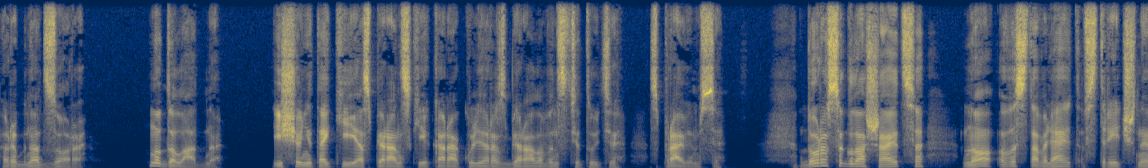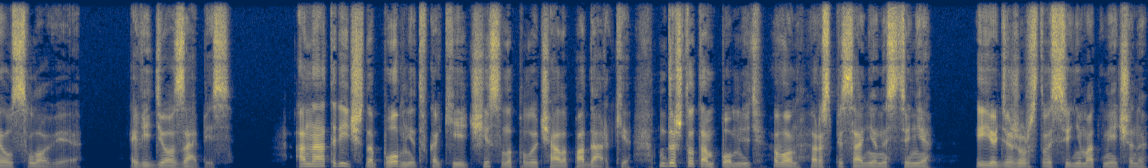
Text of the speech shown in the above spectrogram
рыбнадзора. Ну да ладно. Еще не такие аспирантские каракули разбирала в институте. Справимся. Дора соглашается, но выставляет встречное условие. Видеозапись. Она отлично помнит, в какие числа получала подарки. Да что там помнить, вон, расписание на стене. Ее дежурство синим отмечено.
